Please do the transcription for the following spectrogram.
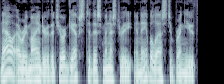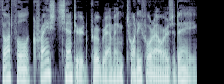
Now, a reminder that your gifts to this ministry enable us to bring you thoughtful, Christ centered programming 24 hours a day.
